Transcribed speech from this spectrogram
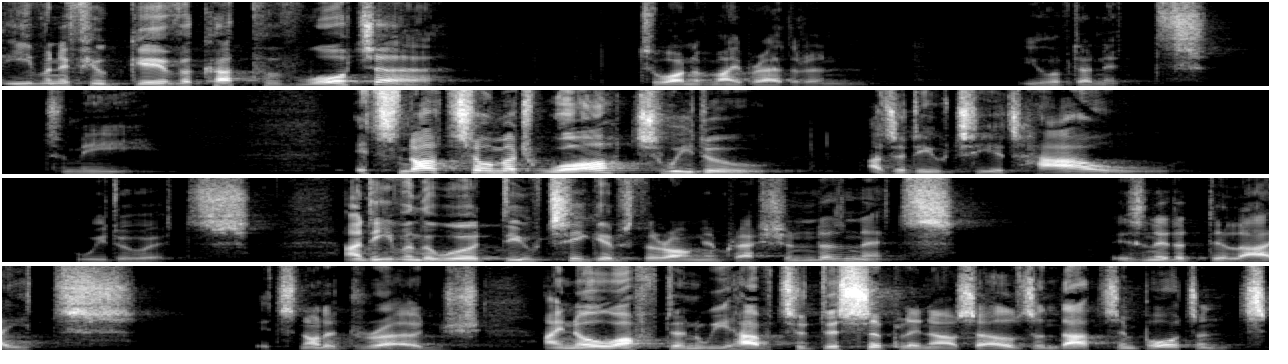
Even if you give a cup of water to one of my brethren, you have done it to me. It's not so much what we do as a duty, it's how we do it. And even the word duty gives the wrong impression, doesn't it? Isn't it a delight? It's not a drudge. I know often we have to discipline ourselves, and that's important,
